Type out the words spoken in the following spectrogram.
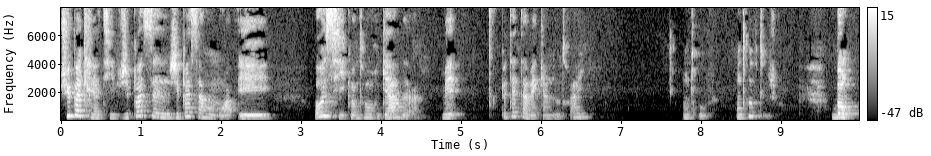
je suis pas créative, j'ai pas, j'ai pas ça en moi. Et aussi, quand on regarde, mais peut-être avec un autre œil, on trouve, on trouve toujours. Bon,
